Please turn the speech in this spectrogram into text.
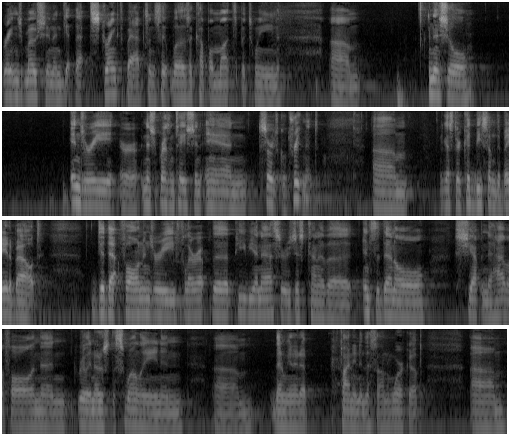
range of motion and get that strength back since it was a couple months between um, initial injury or initial presentation and surgical treatment. Um, I guess there could be some debate about did that fall and injury flare up the PVNS or is just kind of a incidental she happened to have a fall and then really noticed the swelling and um, then we ended up finding this on workup. Um,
